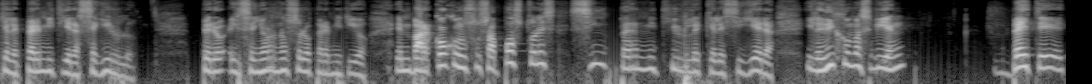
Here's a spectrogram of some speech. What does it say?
que le permitiera seguirlo, pero el Señor no se lo permitió. Embarcó con sus apóstoles sin permitirle que le siguiera, y le dijo más bien vete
